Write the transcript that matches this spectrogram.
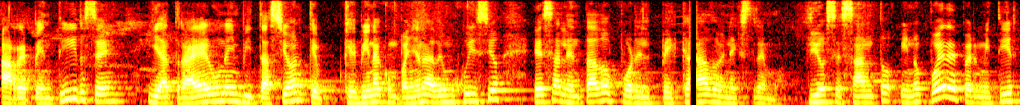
a arrepentirse y a traer una invitación que, que viene acompañada de un juicio, es alentado por el pecado en extremo. Dios es santo y no puede permitir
